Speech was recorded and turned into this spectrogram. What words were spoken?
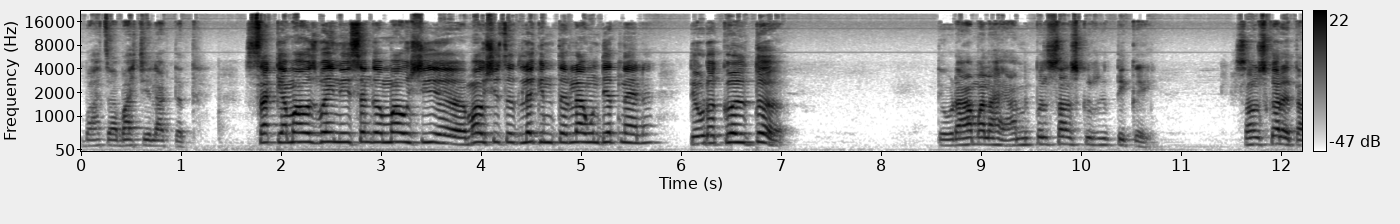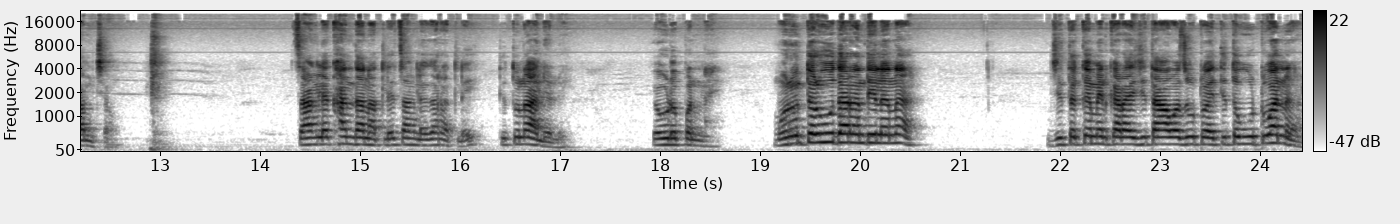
भाचा भाची लागतात. सख्या मावस बहिणी संग मावशी मावशीचं लगीन तर लावून देत नाही ना? तेवढं कळतं. तेवढं आम्हाला आहे. आम्ही पण सांस्कृतिक आहे. संस्कार आहेत आमच्या चांगल्या खानदानातले चांगल्या घरातले तिथून आलेलो आहे. एवढं पण नाही. म्हणून तर उदाहरण दिलं ना. जिथं कमेंट करायची जिथं आवाज उठवाय तिथं उठवा ना.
